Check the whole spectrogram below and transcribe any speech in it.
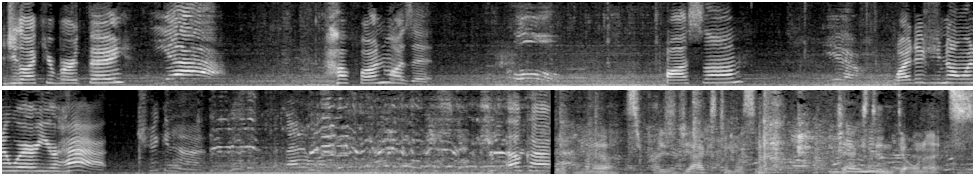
Did you like your birthday? Yeah. How fun was it? Cool. Awesome. Yeah. Why did you not want to wear your hat? Chicken hat. Okay. So I'm gonna surprise Jackson with some Jackson donuts.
